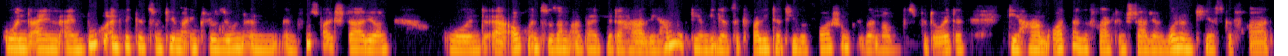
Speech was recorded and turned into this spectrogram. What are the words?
und ein, ein Buch entwickelt zum Thema Inklusion im, im Fußballstadion und äh, auch in Zusammenarbeit mit der HW Hamburg, die haben die ganze qualitative Forschung übernommen. Das bedeutet, die haben Ordner gefragt, im Stadion Volunteers gefragt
